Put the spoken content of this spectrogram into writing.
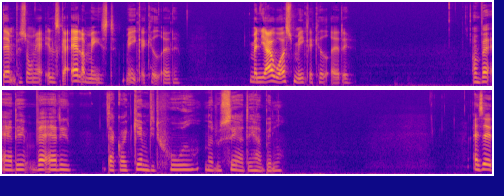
den person, jeg elsker allermest, mega ked af det. Men jeg er jo også mega ked af det. Og hvad er det, hvad er det der går igennem dit hoved, når du ser det her billede? Altså,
